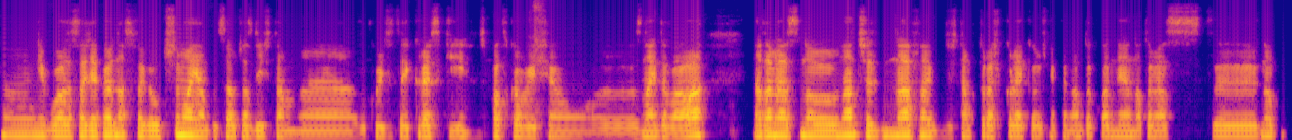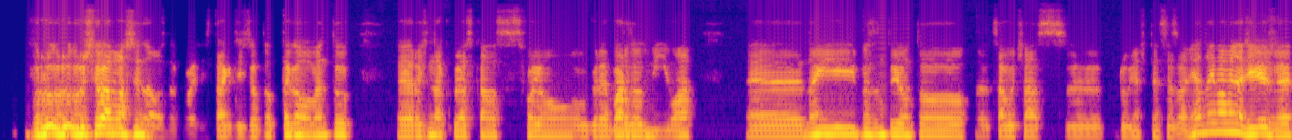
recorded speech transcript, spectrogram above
no, nie była w zasadzie pewna swojego utrzymania, bo cały czas gdzieś tam e, w okolicy tej kreski spadkowej się e, znajdowała. Natomiast no, nadszedł, nasza gdzieś tam któraś kolejka, już nie pamiętam dokładnie, natomiast yy, no, ruszyła maszyna, można powiedzieć, tak? Gdzieś od, od tego momentu e, rodzina królewska swoją grę bardzo odmieniła. E, No i prezentują to cały czas e, również w tym sezonie. No i mamy nadzieję, że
